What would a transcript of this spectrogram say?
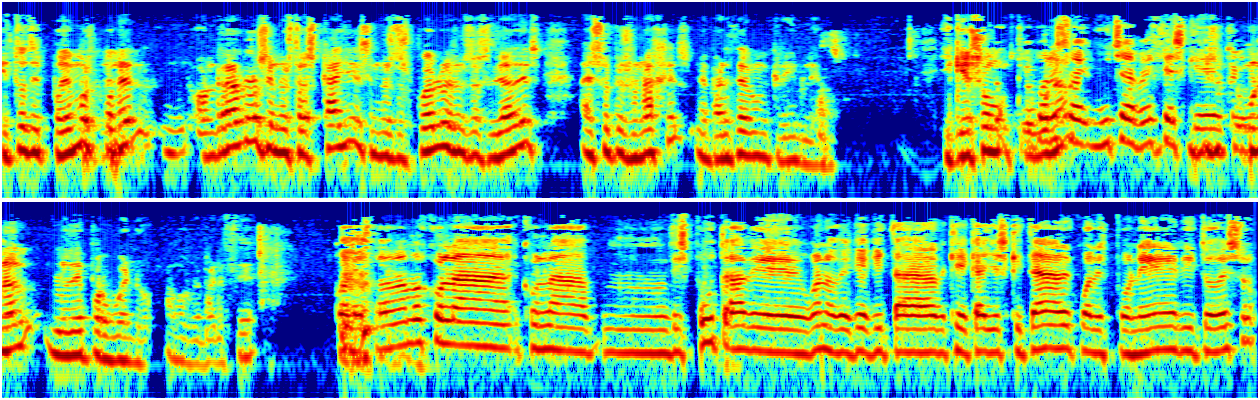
Entonces podemos poner, honrarlos en nuestras calles, en nuestros pueblos, en nuestras ciudades, a esos personajes, me parece algo increíble. Y que eso por eso hay muchas veces que... tribunal lo dé por bueno, vamos, me parece. Cuando estábamos con la, con la mm, disputa de, bueno, de qué quitar, qué calles quitar, cuáles poner y todo eso,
